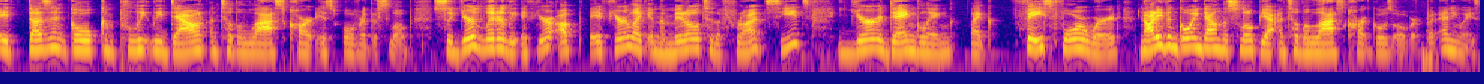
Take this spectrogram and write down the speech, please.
it doesn't go completely down until the last cart is over the slope. So you're literally if you're up if you're like in the middle to the front seats, you're dangling like face forward, not even going down the slope yet until the last cart goes over. But, anyways,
